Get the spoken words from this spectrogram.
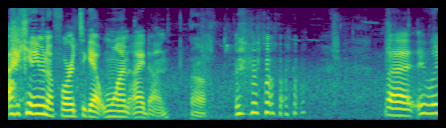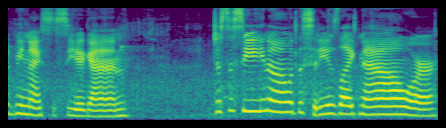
I can't even afford to get one eye done. Oh. But it would be nice to see again. Just to see, you know, what the city is like now, or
